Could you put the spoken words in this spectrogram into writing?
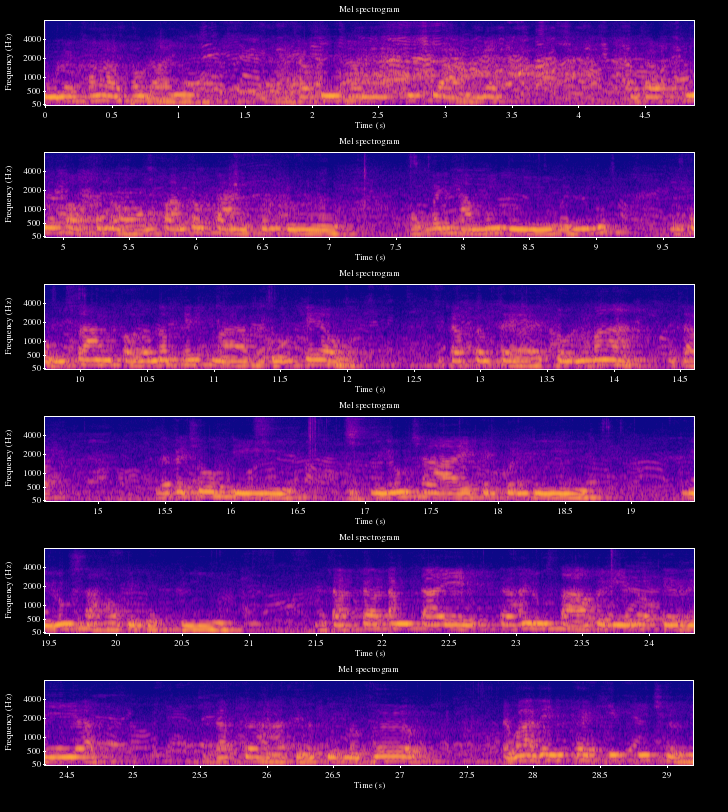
มูลค่าเท่าไหร่นะครับที่ทำทุกอย่างเนี่ยนะครับเพื่อตอบสนองความต้องการคนดู ผมก็จะทำให้ดีเหมือนเหมือนผมสร้างสอนน้ำเพชรมากับดวงแก้วนะครับตั้งแต่ตนมากนะครับ และก็โชคดี มีลูกชายเป็นคนดี มีลูกสาวเป็นเด็กดีนะครับ ก็ตั้งใจจะให้ลูกสาวไปเรียนออสเตรเลียนะครับก็หาศิลปินมาเพิ่ม แต่ว่าที่แค่คิดเฉย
